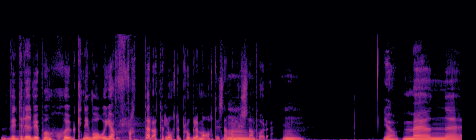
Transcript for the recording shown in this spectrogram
Vi driver ju på en sjuk nivå och jag fattar att det låter problematiskt när man Mm. lyssnar på det. Mm. Ja. Men eh,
